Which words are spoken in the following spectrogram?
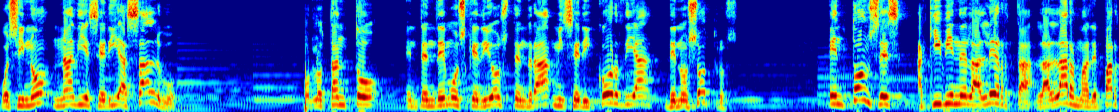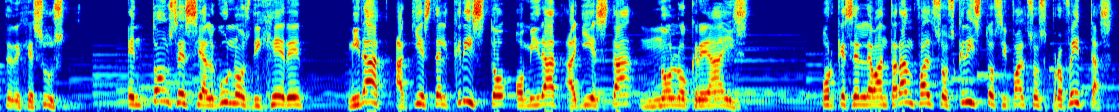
pues si no, nadie sería salvo. Por lo tanto, entendemos que Dios tendrá misericordia de nosotros. Entonces, aquí viene la alerta, la alarma de parte de Jesús. Entonces, si algunos dijere, mirad, aquí está el Cristo, o mirad, allí está, no lo creáis. Porque se levantarán falsos Cristos y falsos profetas,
